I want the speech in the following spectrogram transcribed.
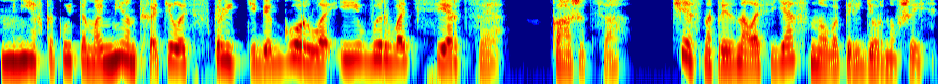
Мне в какой-то момент хотелось вскрыть тебе горло и вырвать сердце, кажется. Честно призналась я, снова передернувшись.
